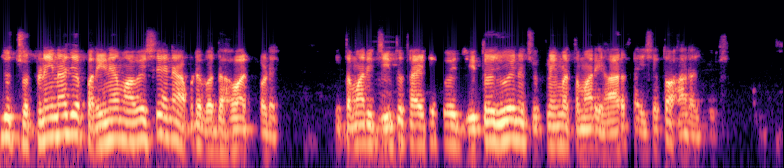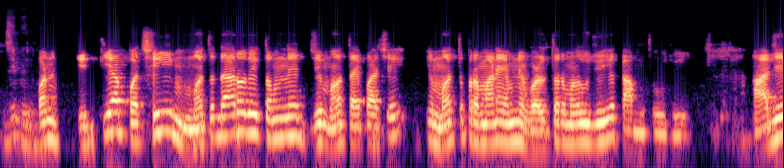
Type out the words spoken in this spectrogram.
જો ચૂંટણીના જે પરિણામ આવે છે એને આપણે વધાવવા જ પડે. તમારી જીત થાય છે તો એ જીત જ હોય ને ચૂંટણીમાં તમારી હાર થાય છે તો હાર જ હોય છે. પણ જીત્યા પછી મતદારો તમને જે મત આપ્યા છે એ મત પ્રમાણે એમને વળતર મળવું જોઈએ કામ થવું જોઈએ. આજે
